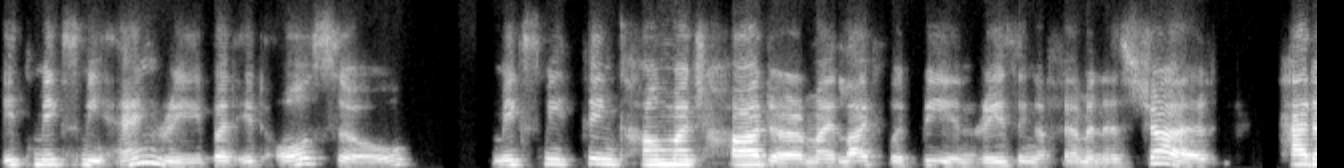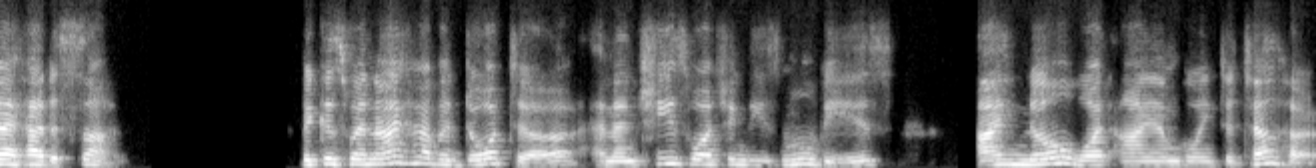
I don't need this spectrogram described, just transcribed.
It makes me angry, but it also makes me think how much harder my life would be in raising a feminist child had I had a son. Because when I have a daughter and then she's watching these movies, I know what I am going to tell her.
